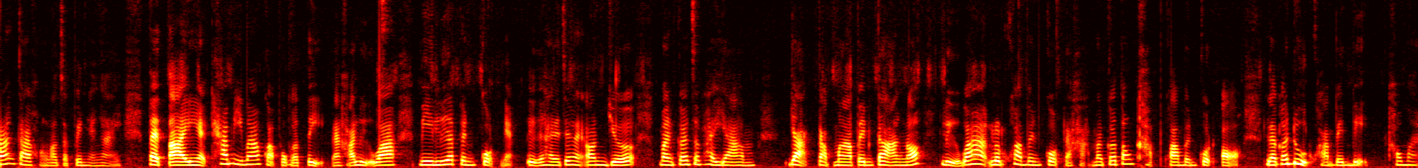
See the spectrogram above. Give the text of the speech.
ร่างกายของเราจะเป็นยังไง แต่ไตเนี่ยถ้ามีมากกว่าปกตินะคะ หรือว่ามีเลือดเป็นกรดเนี่ยหรือไฮโดรเจนไอออนเยอะ มันก็จะพยายามอยากกลับมาเป็นกลางเนาะหรือว่าลดความเป็นกรดอะค่ะมันก็ต้องขับความเป็นกรดออก แล้วก็ดูดความเป็นเบสเข้ามา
